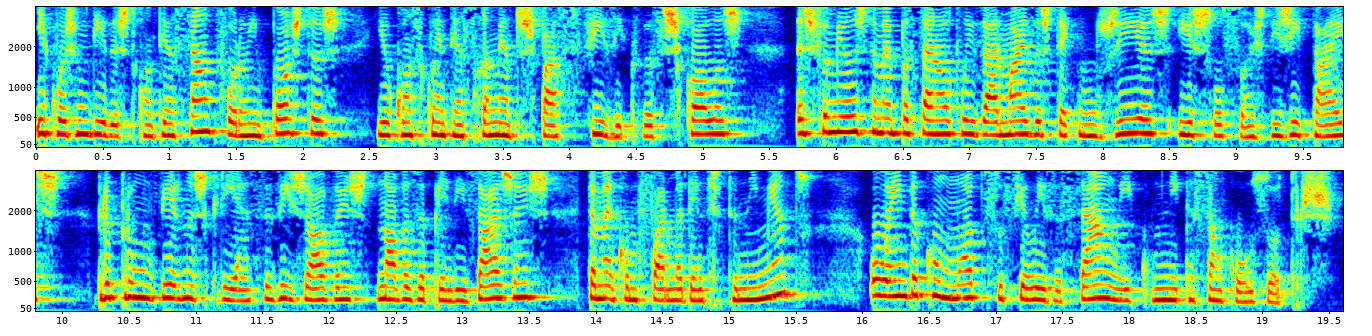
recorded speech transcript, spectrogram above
E com as medidas de contenção que foram impostas e o consequente encerramento do espaço físico das escolas, as famílias também passaram a utilizar mais as tecnologias e as soluções digitais para promover nas crianças e jovens novas aprendizagens, também como forma de entretenimento ou ainda como modo de socialização e comunicação com os outros.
